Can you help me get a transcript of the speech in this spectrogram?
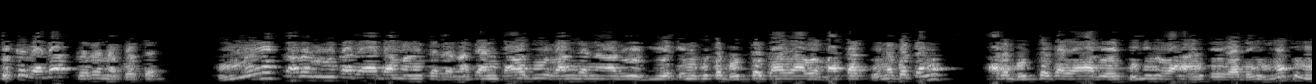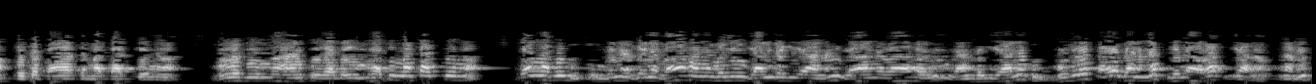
එක වැඩක් කරනකොට මේ කරුණු කරා ගමන් කරන දැන් තවදී වන්දනාවේ ගිය කෙනෙකුට බුද්ධ ගායාව මතක් වෙනකොටම අර බුද්ධ ගයාවේ පිළිම වහන්සේ වැඩ ඉන්න එක පාට මතක් වෙනවා. බෝධීන් වහන්සේ වැඩ ඉන්න හැටි මතක් වෙනවා. දැන් අපි වෙන වෙන වාහන වලින් යන්න ගියා නම් යාන වාහන යන්න ගියා නම් බොහෝ පැය ගණනක් වෙලාවක් යනවා. නමුත්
